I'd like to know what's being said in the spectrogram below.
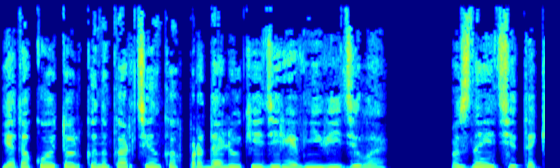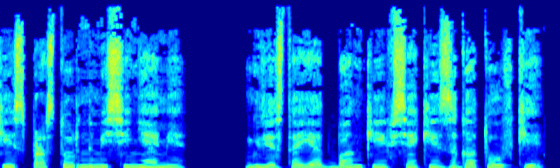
Я такое только на картинках про далекие деревни видела. Знаете, такие с просторными синями, где стоят банки и всякие заготовки.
